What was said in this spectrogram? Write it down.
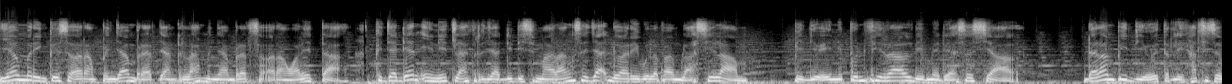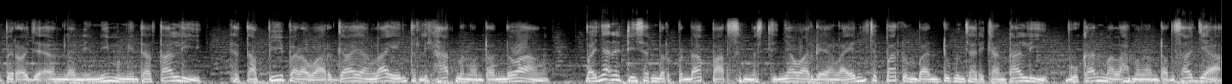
Ia meringkus seorang penjamret yang telah menjamret seorang wanita. Kejadian ini telah terjadi di Semarang sejak 2018 silam. Video ini pun viral di media sosial. Dalam video terlihat si supir ojek online ini meminta tali, tetapi para warga yang lain terlihat menonton doang. Banyak netizen berpendapat semestinya warga yang lain cepat membantu mencarikan tali, bukan malah menonton saja.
